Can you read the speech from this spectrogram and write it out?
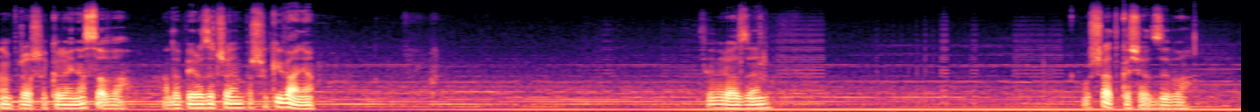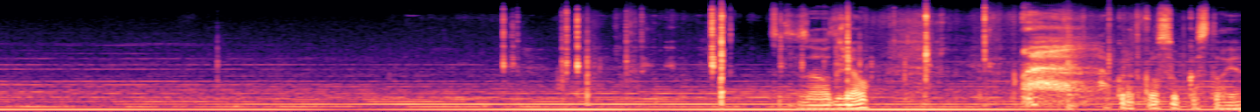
No proszę, kolejna sowa. A dopiero zacząłem poszukiwania. Tym razem uszatka się odzywa. Co to za oddział? Akurat koło słupka stoję.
